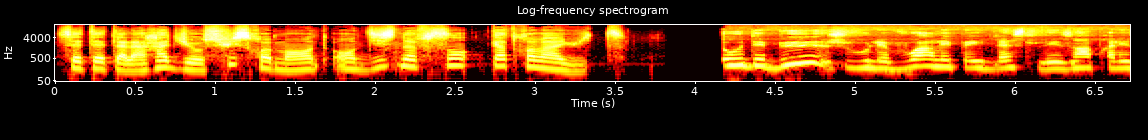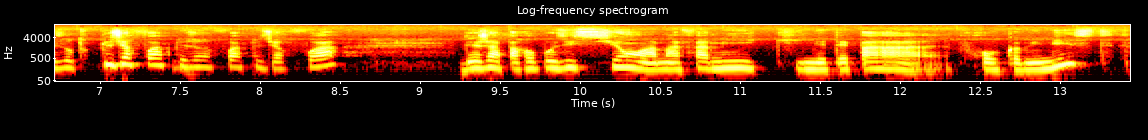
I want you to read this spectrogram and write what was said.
c'était à la radio suisse romande en 1988. Au début, je voulais voir les pays de l'Est les uns après les autres, plusieurs fois, plusieurs fois, plusieurs fois. Déjà par opposition à ma famille qui n'était pas pro-communiste.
